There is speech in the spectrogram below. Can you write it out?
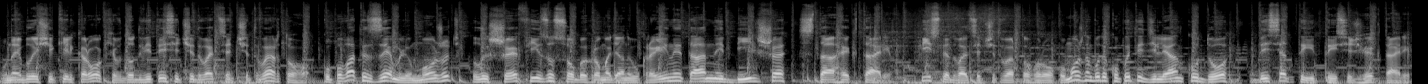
У найближчі кілька років до 2024-го купувати землю можуть лише фізособи громадяни України та не більше 100 гектарів. Після 2024 року можна буде купити ділянку до 10 тисяч гектарів.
